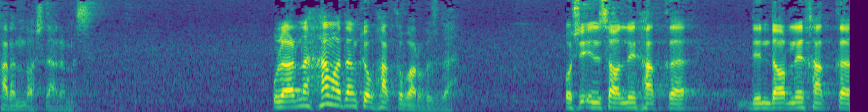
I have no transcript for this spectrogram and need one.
qarindoshlarimiz ularni hammadan ko'p haqqi bor bizda. O'sha insonlik haqqi dindorlik haqqi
